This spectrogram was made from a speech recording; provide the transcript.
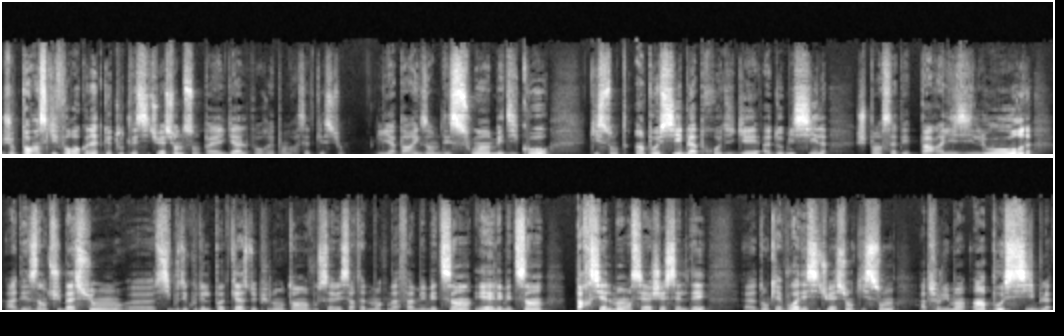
Je pense qu'il faut reconnaître que toutes les situations ne sont pas égales pour répondre à cette question. Il y a par exemple des soins médicaux qui sont impossibles à prodiguer à domicile. Je pense à des paralysies lourdes, à des intubations. Euh, si vous écoutez le podcast depuis longtemps, vous savez certainement que ma femme est médecin et elle est médecin partiellement en CHSLD. Euh, donc elle voit des situations qui sont absolument impossibles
